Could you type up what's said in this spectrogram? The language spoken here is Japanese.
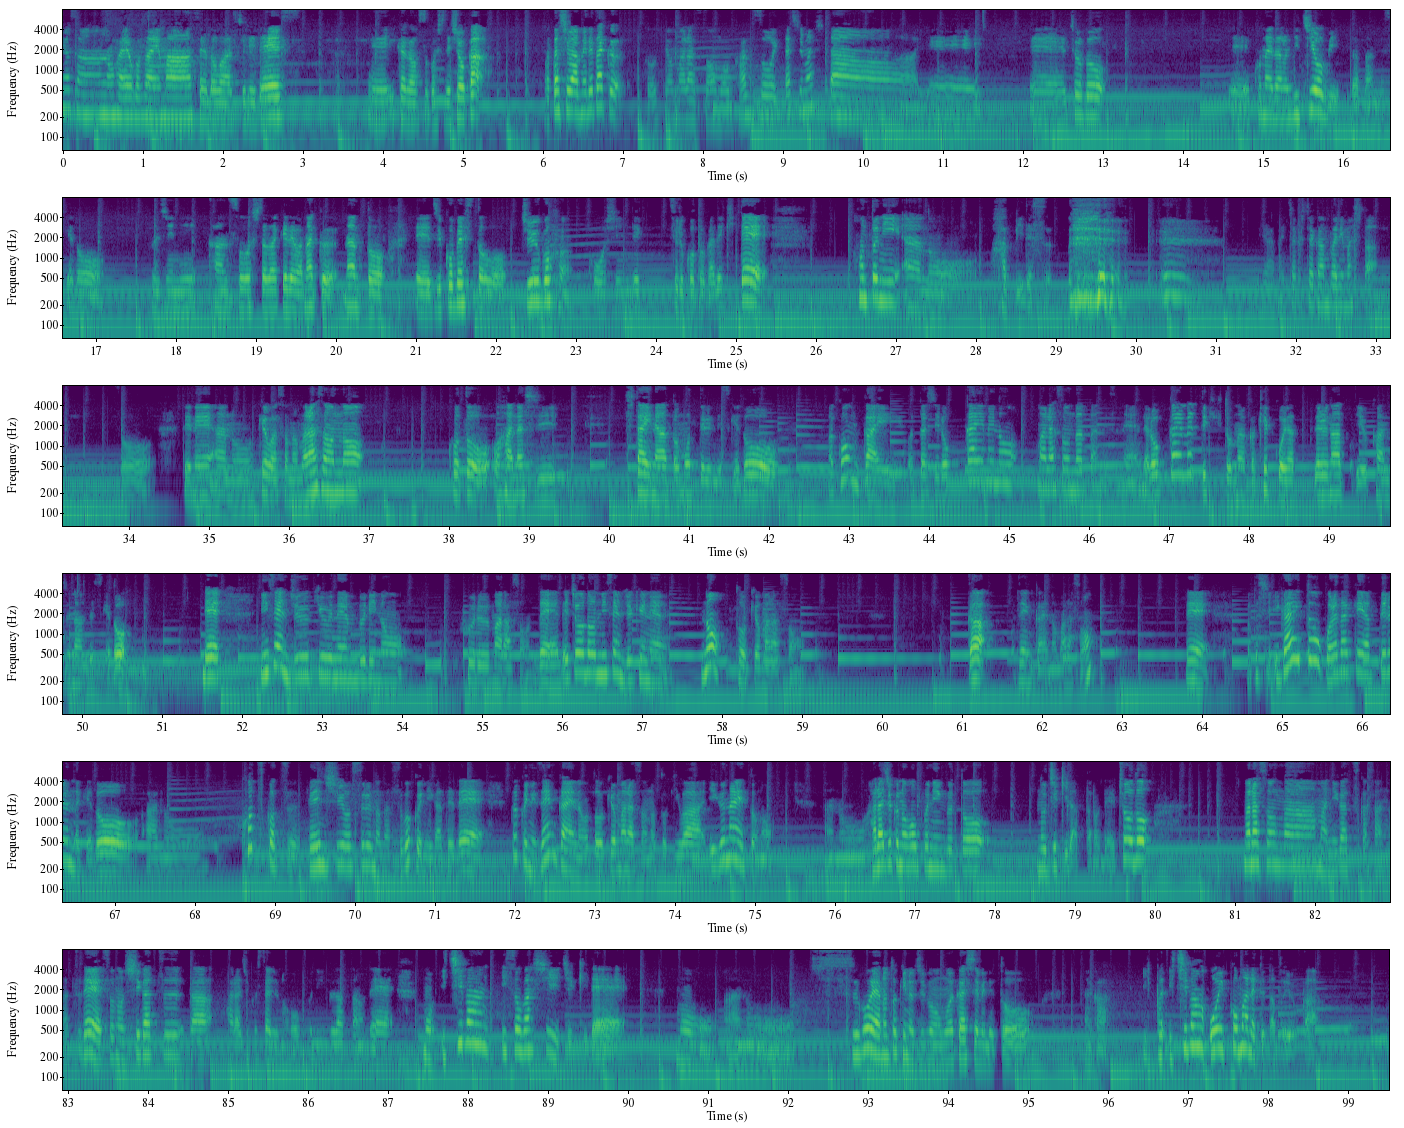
皆さん、おはようございます。江戸川千里です、えー、いかがお過ごしでしょうか？私はめでたく、東京マラソンを完走いたしました。イエーイ。えー、ちょうど、えー、この間の日曜日だったんですけど、無事に完走しただけではなく、なんと、えー、自己ベストを15分更新ですることができて、本当に、あの、ハッピーです。いや、めちゃくちゃ頑張りました。そう。でね、あの、今日はそのマラソンのことをお話ししたいなと思ってるんですけど、まあ、今回私6回目のマラソンだったんですね。で、6回目って聞くとなんか結構やってるなっていう感じなんですけど、で、2019年ぶりのフルマラソンで、で、ちょうど2019年の東京マラソンが前回のマラソン。で、私意外とこれだけやってるんだけど、あの、コツコツ練習をするのがすごく苦手で、特に前回の東京マラソンの時は、イグナイトの、あの、原宿のオープニングと、の時期だったので、ちょうどマラソンが、まあ、2月か3月で、その4月が原宿スタジオのオープニングだったので、もう一番忙しい時期で、もう、あのー、すごいあの時の自分を思い返してみると、なんか、いっぱい一番追い込まれてたというか、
